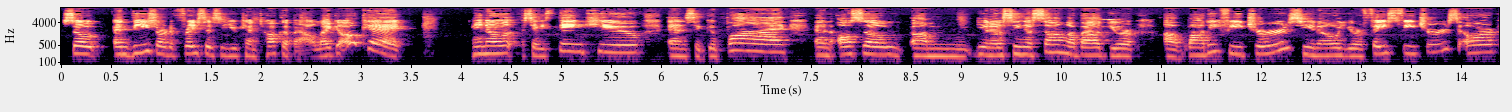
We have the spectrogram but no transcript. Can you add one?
So, and these are the phrases that you can talk about, like, okay, you know, say thank you and say goodbye, and also, um, you know, sing a song about your uh, body features, you know, your face features, or,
